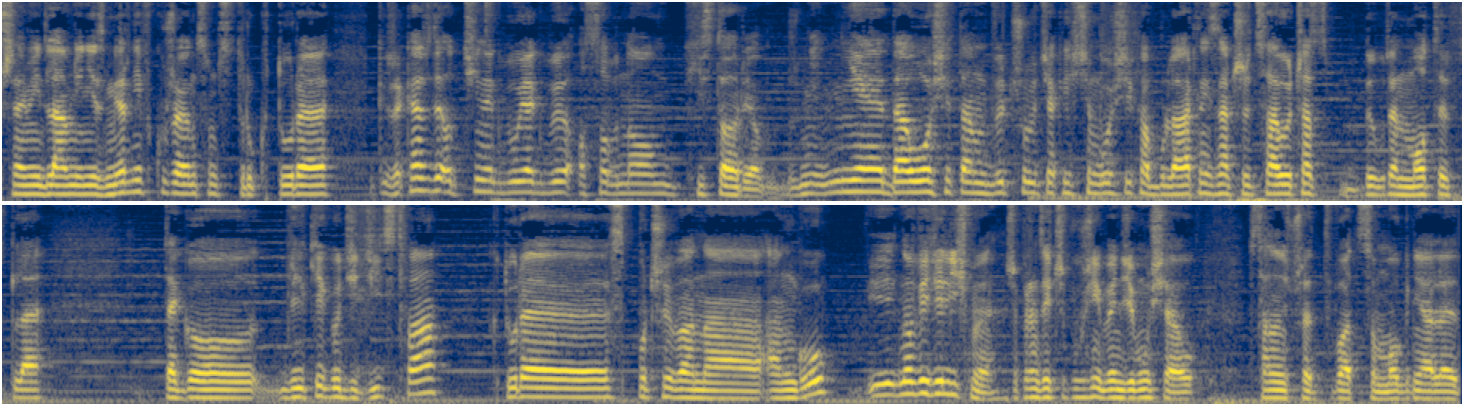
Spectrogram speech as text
przynajmniej dla mnie, niezmiernie wkurzającą strukturę, że każdy odcinek był jakby osobną historią. Nie, nie dało się tam wyczuć jakiejś ciągłości fabularnej, znaczy cały czas był ten motyw w tle tego wielkiego dziedzictwa, które spoczywa na Angu. I no wiedzieliśmy, że prędzej czy później będzie musiał stanąć przed władcą ognia, ale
